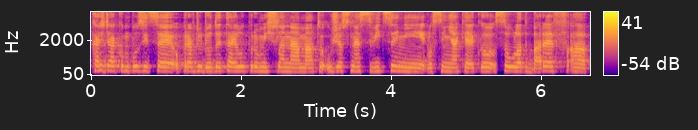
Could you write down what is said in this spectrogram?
Každá kompozice je opravdu do detailu promyšlená, má to úžasné svícení, vlastně nějaké jako soulad barev a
